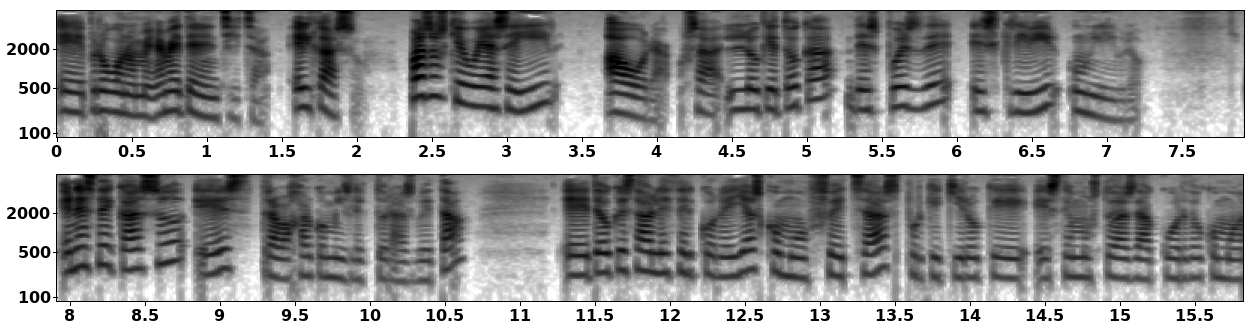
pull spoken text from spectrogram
Eh, pero bueno, me voy a meter en chicha. El caso. Pasos que voy a seguir ahora. O sea, lo que toca después de escribir un libro. En este caso es trabajar con mis lectoras beta. Eh, tengo que establecer con ellas como fechas porque quiero que estemos todas de acuerdo como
